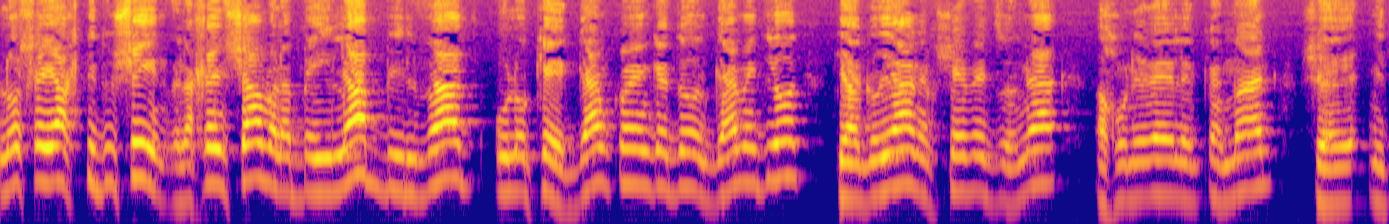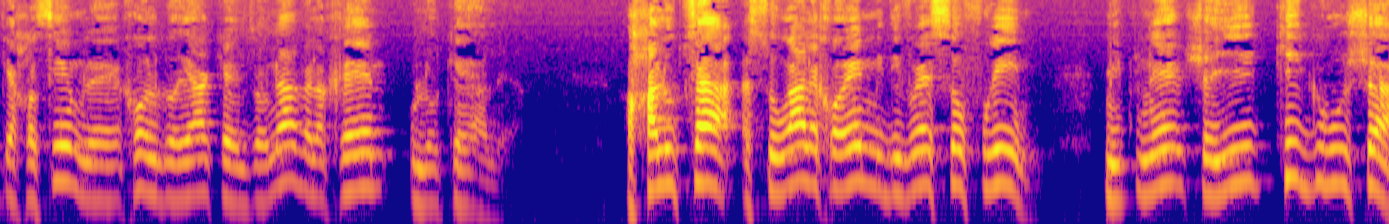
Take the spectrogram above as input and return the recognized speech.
לא שייך קידושין, ולכן שם על הבעילה בלבד הוא לוקה, גם כהן גדול, גם אדיוט, כי הגויה נחשבת זונה, אנחנו נראה לקמן שמתייחסים לכל גויה כאל זונה ולכן הוא לוקה עליה. החלוצה אסורה לכהן מדברי סופרים מפני שהיא כגרושה.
